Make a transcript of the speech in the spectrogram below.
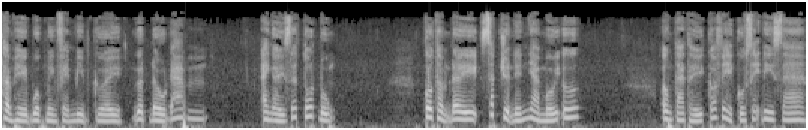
Thẩm hề buộc mình phải mỉm cười, gật đầu đam. Anh ấy rất tốt bụng. Cô thẩm đây sắp chuyển đến nhà mới ư? Ông ta thấy có vẻ cô sẽ đi xa,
